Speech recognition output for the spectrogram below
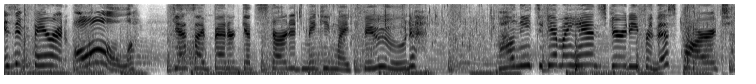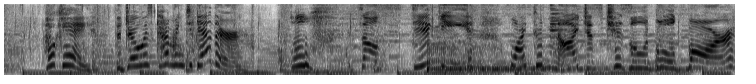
isn't fair at all! Guess I better get started making my food. I'll need to get my hands dirty for this part. Okay, the dough is coming together. Oof, it's all sticky. Why couldn't I just chisel a gold bar?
